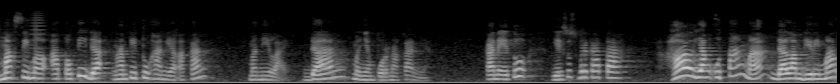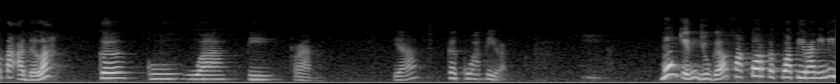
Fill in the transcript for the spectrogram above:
maksimal atau tidak nanti Tuhan yang akan menilai dan menyempurnakannya. Karena itu Yesus berkata, hal yang utama dalam diri Marta adalah kekhawatiran. Ya, kekhawatiran. Mungkin juga faktor kekhawatiran ini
